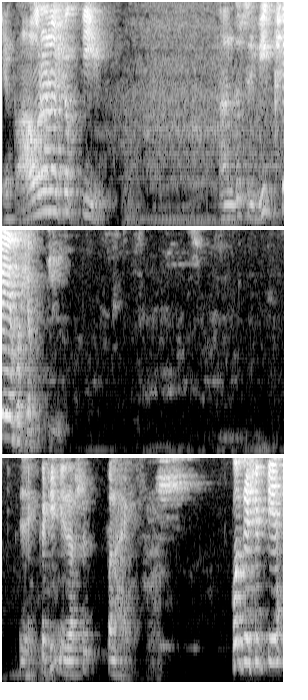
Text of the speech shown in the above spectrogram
एक आवरण शक्ती आणि दुसरी विक्षेप शक्ती. हे कठीण जरासं, पण आहे. कोणती शक्ती आहे?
